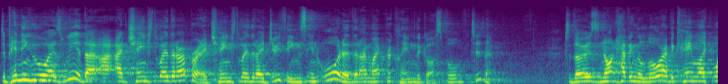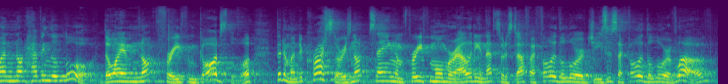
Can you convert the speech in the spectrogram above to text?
Depending who I was with, I, I'd change the way that I operate. I'd change the way that I do things in order that I might proclaim the gospel to them. To those not having the law, I became like one not having the law, though I am not free from God's law, but I'm under Christ's law. He's not saying I'm free from all morality and that sort of stuff. I follow the law of Jesus, I follow the law of love.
